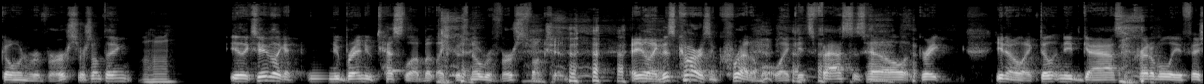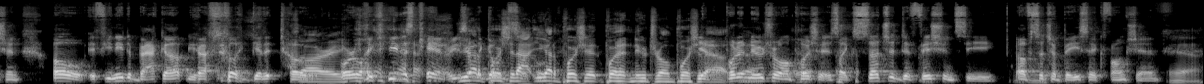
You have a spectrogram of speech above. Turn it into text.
go in reverse or something. hmm You like, so you have like a new, brand new Tesla, but like there's no reverse function. And you're like, this car is incredible. Like it's fast as hell, great, you know, like don't need gas, incredibly efficient. Oh, if you need to back up, you have to like get it towed. Sorry, Or like you just can't. Or You, just got have to go push it out. You got to push it, put it neutral, and push it yeah, out. put it yeah. neutral and push it. It's like such a deficiency of Mhm. such a basic function. Yeah,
